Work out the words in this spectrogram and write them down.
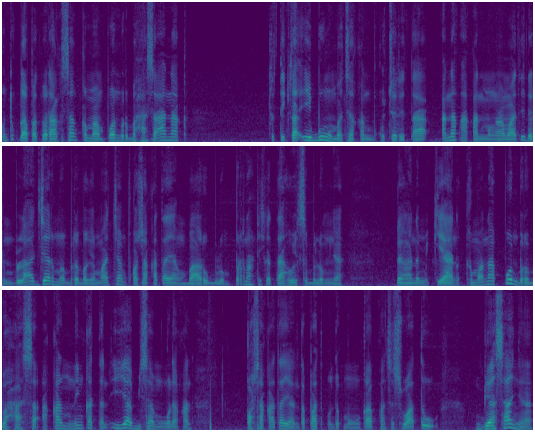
untuk dapat merangsang kemampuan berbahasa anak. Ketika ibu membacakan buku cerita, anak akan mengamati dan belajar berbagai macam kosakata yang baru belum pernah diketahui sebelumnya. Dengan demikian, ke mana pun berbahasa akan meningkat dan ia bisa menggunakan kosakata yang tepat untuk mengungkapkan sesuatu. Biasanya,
